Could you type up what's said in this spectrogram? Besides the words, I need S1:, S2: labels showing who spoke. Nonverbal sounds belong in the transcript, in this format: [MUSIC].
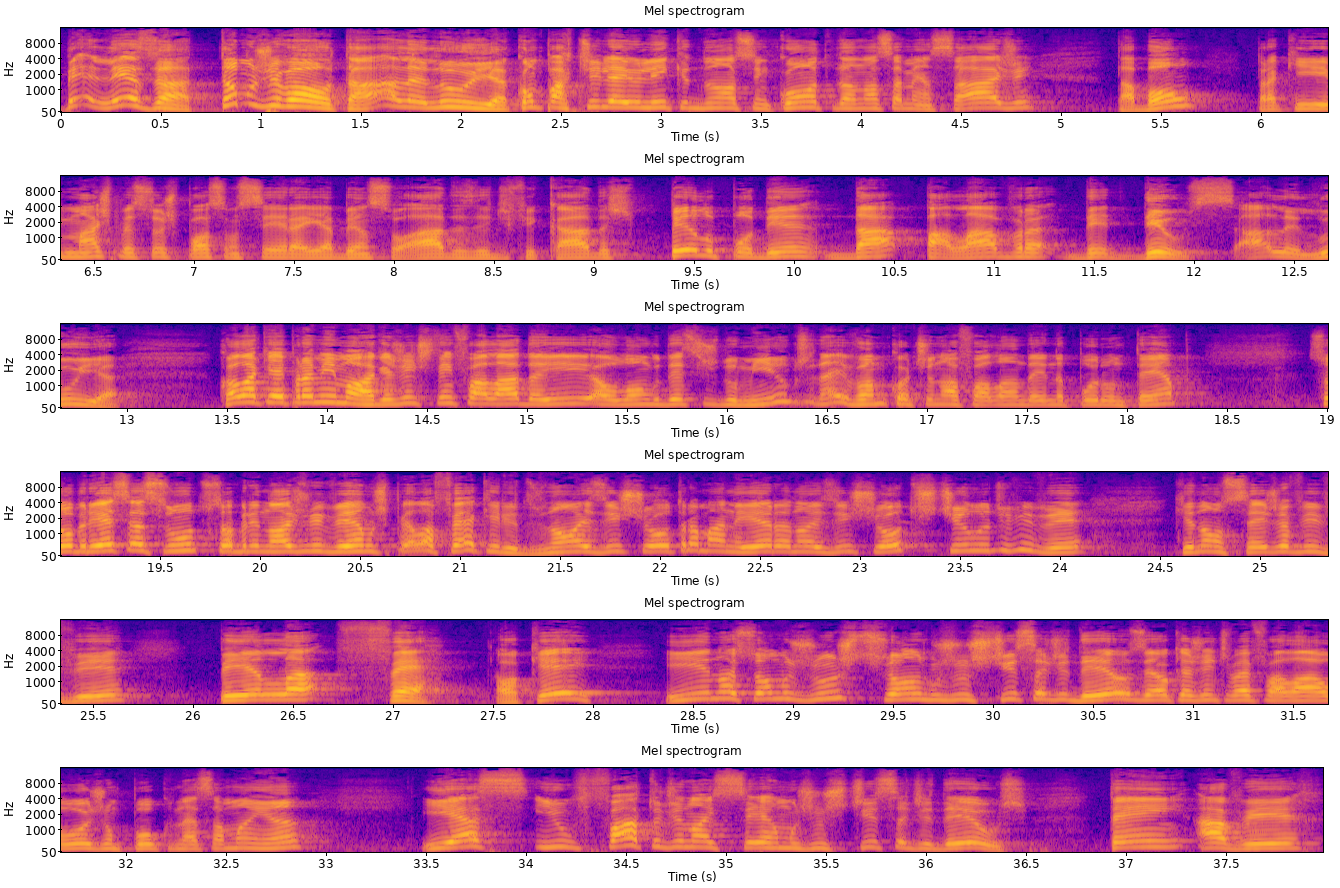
S1: Beleza, estamos de volta, aleluia. Compartilha aí o link do nosso encontro, da nossa mensagem, tá bom? Para que mais pessoas possam ser aí abençoadas, edificadas pelo poder da palavra de Deus, aleluia. Coloque aí para mim, Morgan, a gente tem falado aí ao longo desses domingos, né? E vamos continuar falando ainda por um tempo sobre esse assunto, sobre nós vivermos pela fé, queridos. Não existe outra maneira, não existe outro estilo de viver que não seja viver pela fé, ok? E nós somos justos, somos justiça de Deus, é o que a gente vai falar hoje um pouco nessa manhã. E, esse, e o fato de nós sermos justiça de Deus tem a ver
